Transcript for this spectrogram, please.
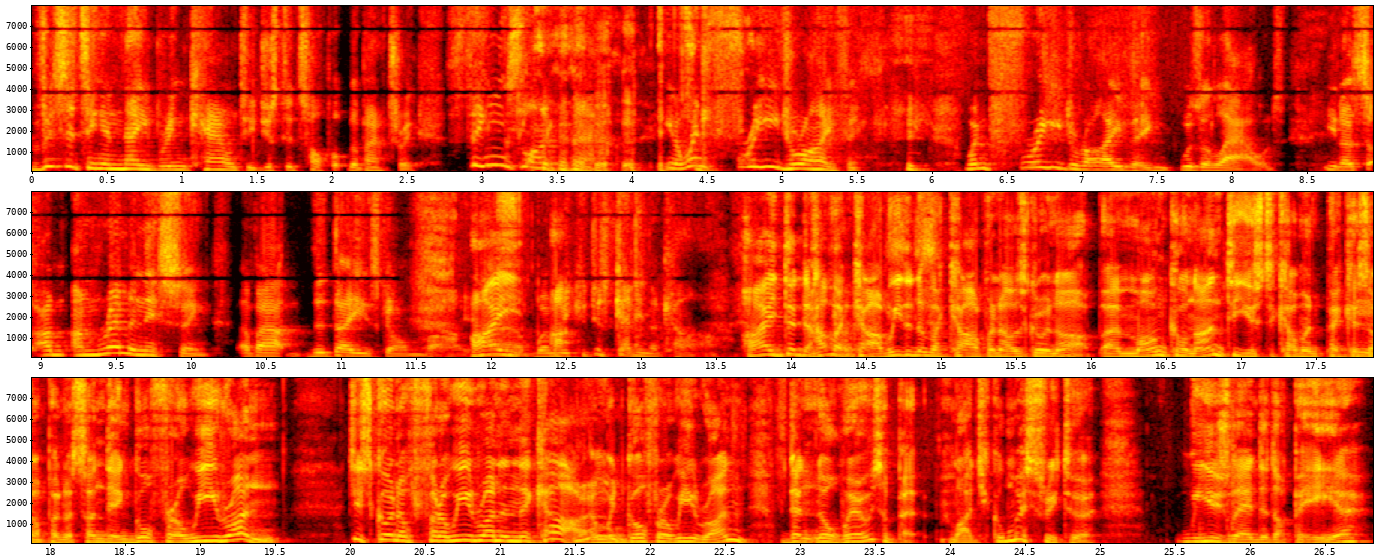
visiting a neighbouring county just to top up the battery, things like that. you know, when free driving, when free driving was allowed, you know, so I'm, I'm reminiscing about the days gone by I- uh, when I- we could just get in the car. I didn't have a car. We didn't have a car when I was growing up. Um, my uncle and auntie used to come and pick us Hmm. up on a Sunday and go for a wee run. Just going for a wee run in the car, and we'd go for a wee run. We didn't know where. It was a bit magical mystery to it. We usually ended up at Ayr,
